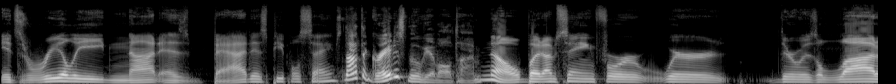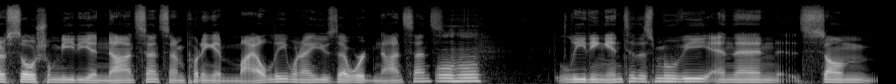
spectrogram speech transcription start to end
It's really not as bad as people say. It's not the greatest movie of all time. No, but I'm saying for where there was a lot of social media nonsense, and I'm putting it mildly when I use that word nonsense, leading into this movie, and then some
